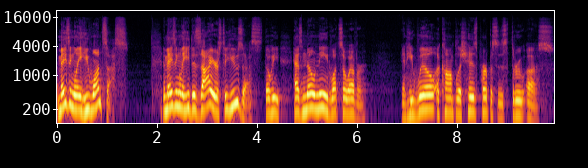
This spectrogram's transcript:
Amazingly, He wants us. Amazingly, He desires to use us, though He has no need whatsoever. And He will accomplish His purposes through us.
